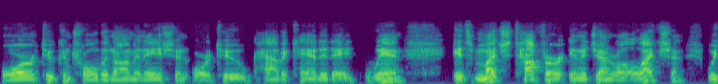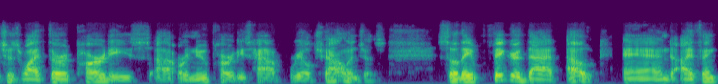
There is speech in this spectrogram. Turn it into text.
or to control the nomination or to have a candidate win. It's much tougher in a general election, which is why third parties uh, or new parties have real challenges. So they figured that out. And I think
